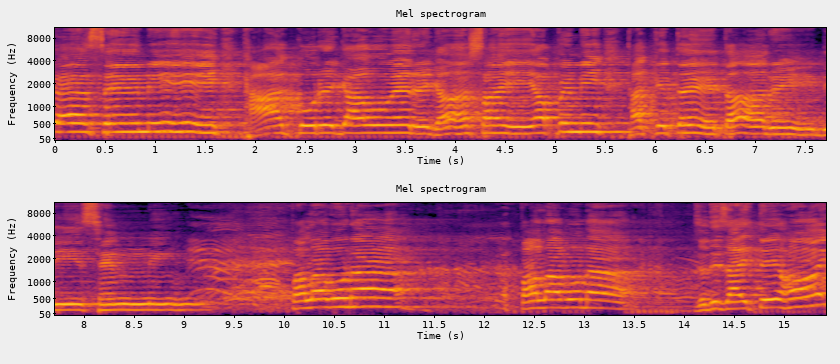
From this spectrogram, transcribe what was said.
গেছেনি? ঠাকুর গাঁয়ের গাছাই আপনি থাকতে তারে দিছেননি। পালাবো না পালাবো না। যদি যাইতে হয়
